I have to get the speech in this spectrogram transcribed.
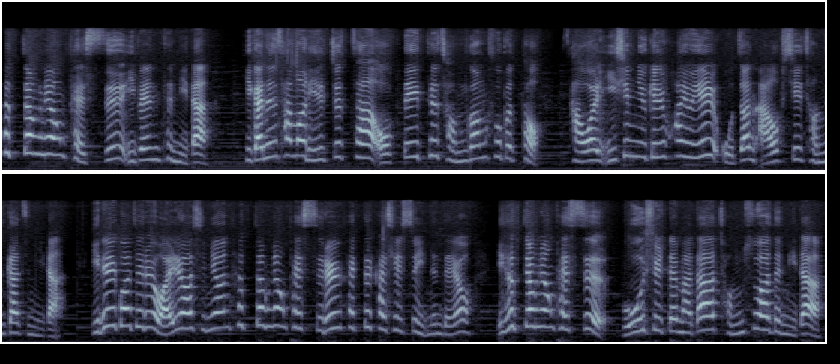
흑정령 패스 이벤트입니다. 기간은 3월 1주차 업데이트 점검 후부터 4월 26일 화요일 오전 9시 전까지입니다. 일일 과제를 완료하시면 흑정령 패스를 획득하실 수 있는데요. 이 흑정령 패스 모으실 때마다 점수화됩니다.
